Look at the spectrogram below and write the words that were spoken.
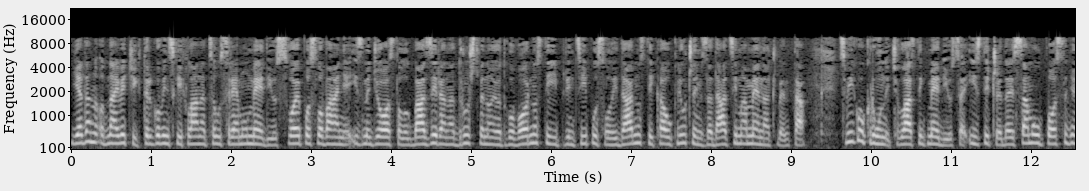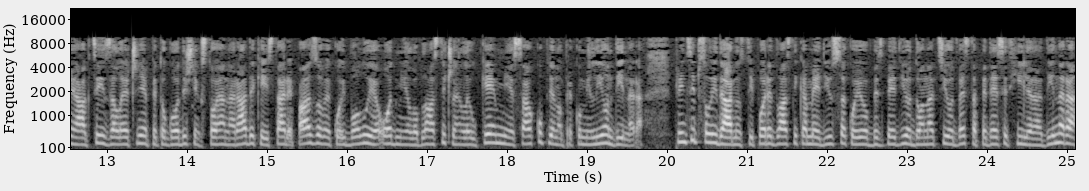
Jedan od najvećih trgovinskih lanaca u Sremu Mediju svoje poslovanje između ostalog bazira na društvenoj odgovornosti i principu solidarnosti kao ključnim zadacima menadžmenta. Cviko Krunić, vlasnik Medijusa, ističe da je samo u poslednjoj akciji za lečenje petogodišnjeg Stojana Radeke i Stare Pazove koji boluje od mieloblastične leukemije sakupljeno preko milion dinara. Princip solidarnosti, pored vlasnika Medijusa koji je obezbedio donaciju od 250.000 dinara,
